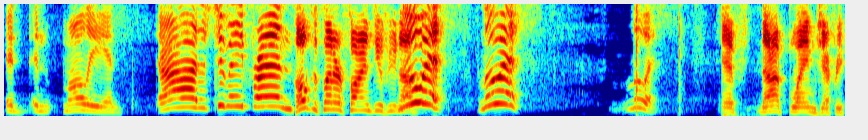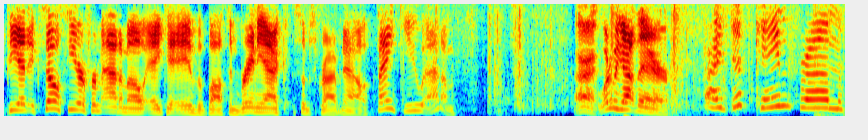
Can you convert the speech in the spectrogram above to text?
and, and Molly, and ah, there's too many friends. Hope this letter finds you if you not. Lewis, Lewis, Lewis. If not, blame Jeffrey Piet. Excelsior from Adamo, aka the Boston Brainiac. Subscribe now. Thank you, Adam. All right, what do we got there? All right, this came from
